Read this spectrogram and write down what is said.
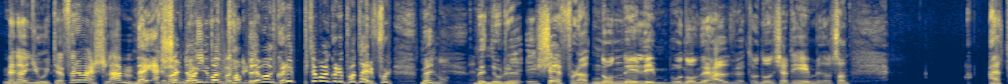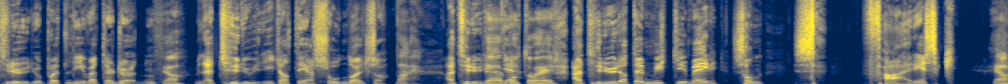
Men han gjorde ikke det for å være slem. Nei, jeg skjønner, det glipp, var en tabbe, det var en glipp, det var en glipp, og derfor Men, men når du ser for deg at noen er i limbo, noen er i helvete, og noen kommer til himmelen og sånn Jeg tror jo på et liv etter døden, Ja. men jeg tror ikke at det er sånn, altså. Nei. Jeg tror Det er godt å høre. Jeg tror at det er mye mer sånn sfærisk. Ja.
